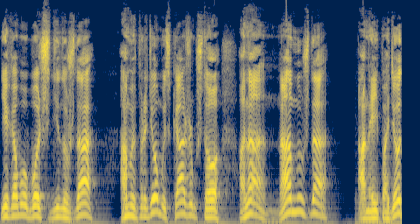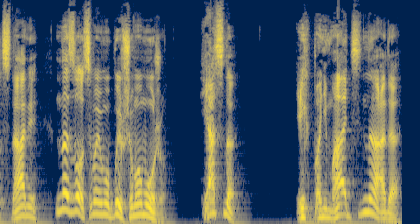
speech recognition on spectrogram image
никому больше не нужна, а мы придем и скажем, что она нам нужна. Она и пойдет с нами, на зло своему бывшему мужу. Ясно? Их понимать надо.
